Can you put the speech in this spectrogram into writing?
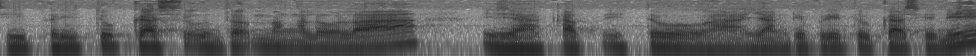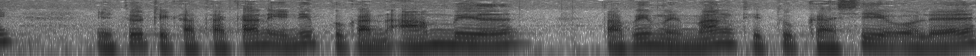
diberi tugas untuk mengelola zakat itu. Nah, yang diberi tugas ini itu dikatakan ini bukan ambil tapi memang ditugasi oleh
